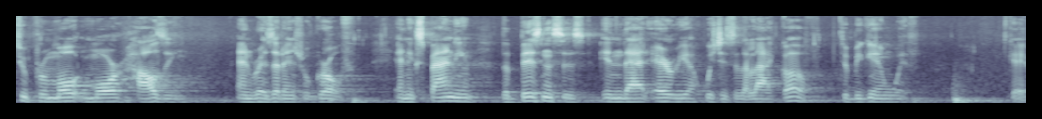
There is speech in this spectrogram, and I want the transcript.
to promote more housing and residential growth and expanding the businesses in that area, which is the lack of to begin with. Okay.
